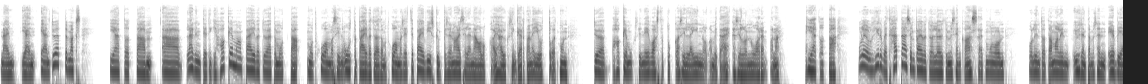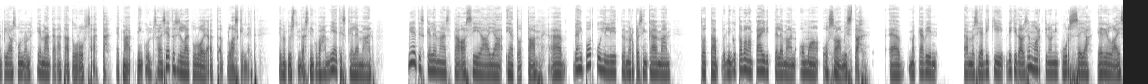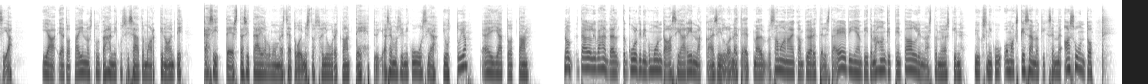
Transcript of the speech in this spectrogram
näin jäin, jäin työttömäksi – ja tota, ää, lähdin tietenkin hakemaan päivätyötä, mutta, mutta huomasin uutta päivätyötä, mutta huomasin, että se päivä 50 naiselle enää ollutkaan ihan yksinkertainen juttu, että mun työhakemuksiin ei vastattukaan sillä innolla, mitä ehkä silloin nuorempana. Ja tota, mulla ei ollut hirveät hätää sen päivätyön löytymisen kanssa, että mulla on, olin, tota, mä olin yhden tämmöisen Airbnb-asunnon emäntänä täällä Turussa, että, että mä niin kun, sain sieltä sillä tuloja, että laskin, että, että mä pystyn tässä niin vähän mietiskelemään – mietiskelemään sitä asiaa ja, ja tota, ää, näihin potkuihin liittyen mä rupesin käymään tota, niin kuin tavallaan päivittelemään omaa osaamista. Ää, mä kävin tämmöisiä digi, digitaalisen markkinoinnin kursseja erilaisia ja, ja tota, innostuin vähän niin kuin sisältömarkkinointi käsitteestä. Sitä ei ollut mun mielestä toimistossa juurikaan tehty ja semmoisia niin uusia juttuja. Ja tota, No täällä oli vähän, että kulki niin kuin monta asiaa rinnakkain silloin, että, että mä samaan aikaan pyörittelin sitä Airbnbtä. Me hankittiin Tallinnasta myöskin yksi niin kuin omaksi kesämökiksemme asunto.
